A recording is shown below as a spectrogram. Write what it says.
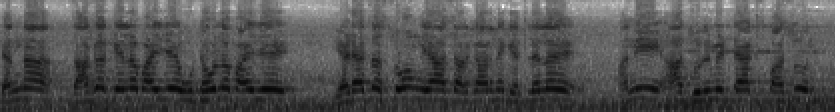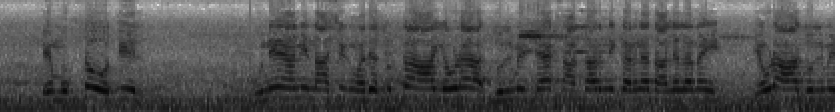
त्यांना जागं केलं पाहिजे उठवलं पाहिजे. येड्याचं सोंग या सरकारने घेतलेलं आहे. आणि हा जुलमी टॅक्सपासून ते मुक्त होतील. पुणे आणि नाशिकमध्ये सुद्धा हा एवढा जुलमी टॅक्स आकारणी करण्यात आलेला नाही. एवढा हा जुलमी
